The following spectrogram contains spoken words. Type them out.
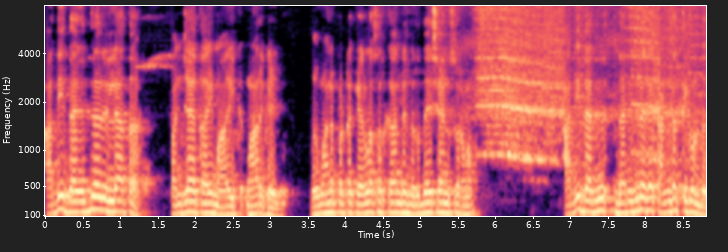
അതിദരിദ്രരില്ലാത്ത പഞ്ചായത്തായി മാറി മാറിക്കഴിഞ്ഞു. ബഹുമാനപ്പെട്ട കേരള സർക്കാരിന്റെ നിർദ്ദേശാനുസരണം അതിദരി ദരിദ്രരെ കണ്ടെത്തിക്കൊണ്ട്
